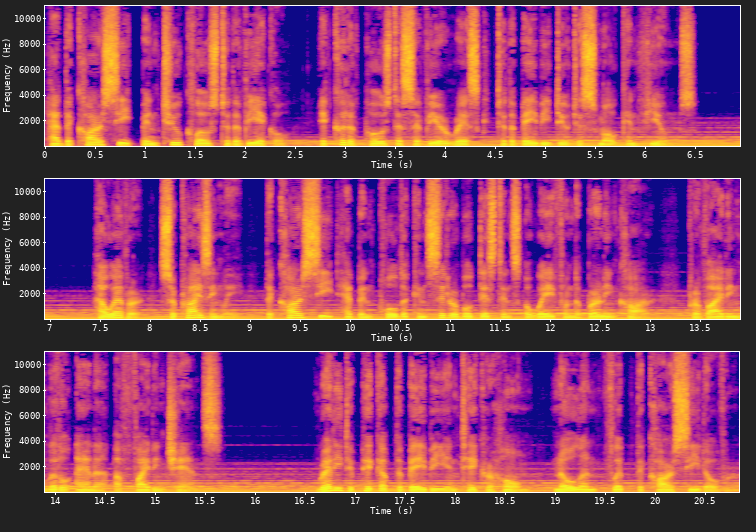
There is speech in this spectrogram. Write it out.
had the car seat been too close to the vehicle, it could have posed a severe risk to the baby due to smoke and fumes. However, surprisingly, the car seat had been pulled a considerable distance away from the burning car, providing little Anna a fighting chance. Ready to pick up the baby and take her home, Nolan flipped the car seat over.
